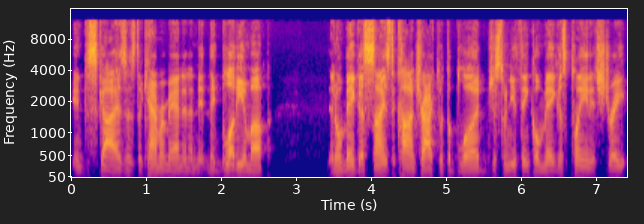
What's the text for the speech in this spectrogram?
in disguise as the cameraman, and then they bloody him up. And Omega signs the contract with the blood just when you think Omega's playing it straight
